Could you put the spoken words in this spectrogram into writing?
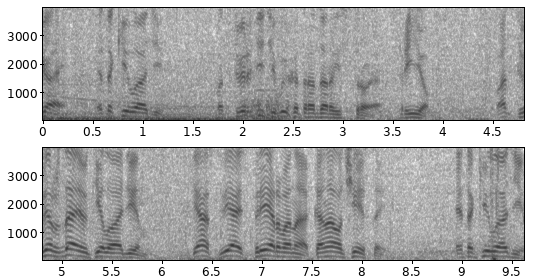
Бегай. Это Кило-1. Подтвердите выход радара из строя. Прием. Подтверждаю, Кило-1. Вся связь прервана, канал чистый. Это Кило-1.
